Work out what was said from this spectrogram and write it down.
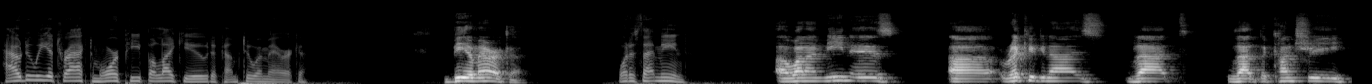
How do we attract more people like you to come to America? Be America. What does that mean? Uh, what I mean is uh, recognize that that the country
